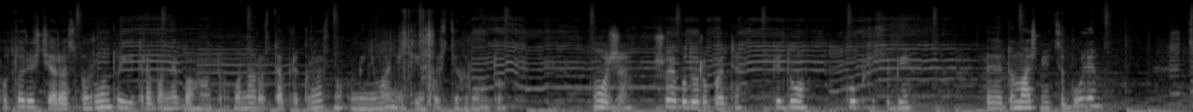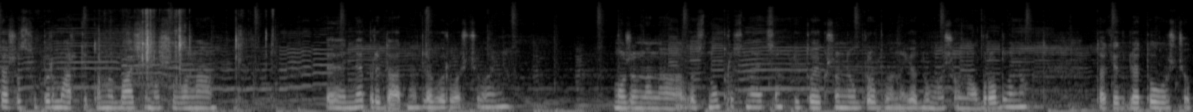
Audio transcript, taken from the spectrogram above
Повторюю ще раз, ґрунту їй треба небагато. Вона росте прекрасно у мінімальній кількості ґрунту. Отже, що я буду робити? Піду, куплю собі е, домашньої цибулі. Це що з супермаркета ми бачимо, що вона е, непридатна для вирощування. Може вона на весну проснеться, і то, якщо не оброблена, я думаю, що вона оброблена. Так як для того, щоб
